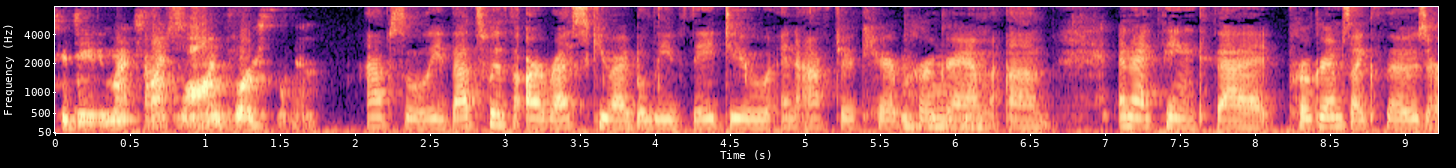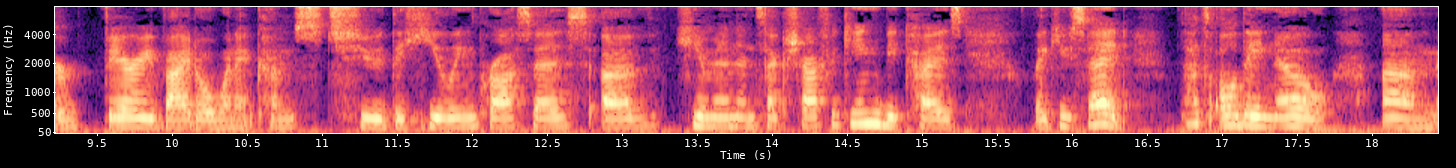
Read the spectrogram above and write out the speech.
to do, much Absolutely. like law enforcement. Absolutely. That's with our rescue, I believe they do an aftercare mm-hmm. program. Mm-hmm. Um, and I think that programs like those are very vital when it comes to the healing process of human and sex trafficking because, like you said, that's all they know. Um,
